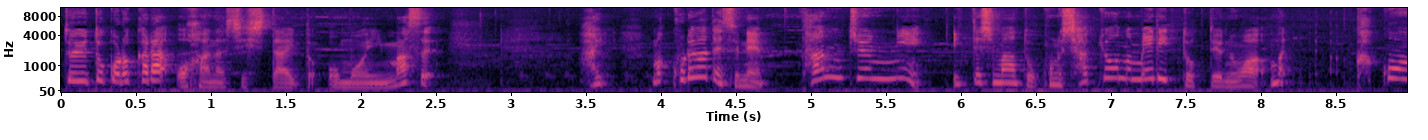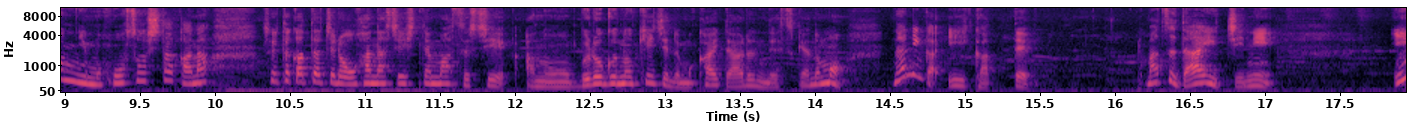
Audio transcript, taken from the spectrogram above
というところからお話ししたいと思います。はい。まあ、これはですね、単純に言ってしまうと、この写経のメリットっていうのは、まあ、過去にも放送したかな？そういった形でお話ししてますし、あの、ブログの記事でも書いてあるんですけども、何がいいかって、まず第一に、イン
